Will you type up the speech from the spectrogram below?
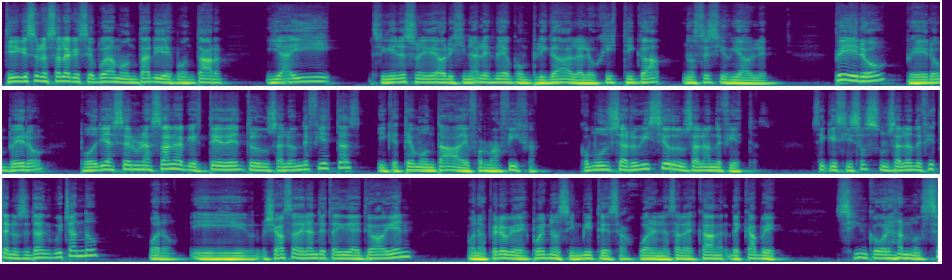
Tiene que ser una sala que se pueda montar y desmontar. Y ahí, si bien es una idea original, es medio complicada la logística. No sé si es viable. Pero, pero, pero, podría ser una sala que esté dentro de un salón de fiestas y que esté montada de forma fija. Como un servicio de un salón de fiestas. Así que si sos un salón de fiestas y nos estás escuchando, bueno, y llevas adelante esta idea y te va bien, bueno, espero que después nos invites a jugar en la sala de escape sin cobrarnos.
